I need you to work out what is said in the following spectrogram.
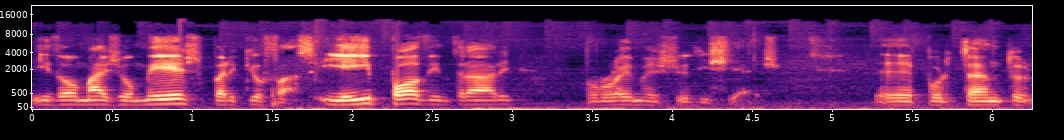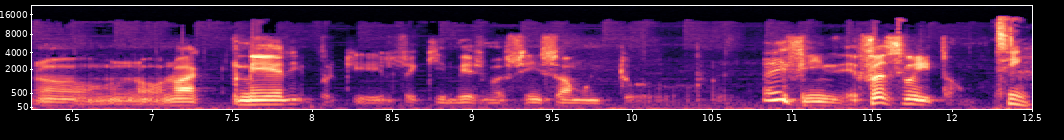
e dão mais um mês para que o faça. E aí pode entrar problemas judiciais. Eh, portanto, não, não, não há que temer, porque eles aqui mesmo assim são muito enfim, facilitam. Sim.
